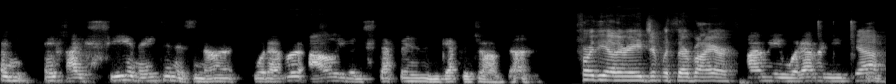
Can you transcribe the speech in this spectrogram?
And if I see an agent is not whatever, I'll even step in and get the job done. For the other agent with their buyer. I mean, whatever needs. to Yeah,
